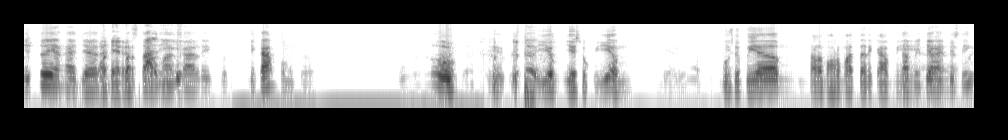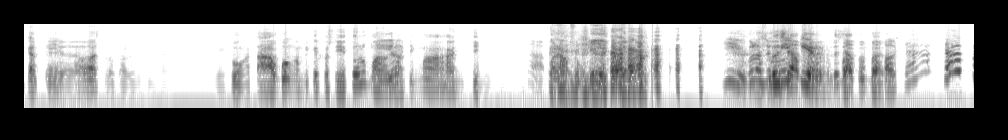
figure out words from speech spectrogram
itu yang ngajarin Modern pertama sekali. kali gua- di kampung cuy lu itu Iem, iya Sukiem. iya. Bu Sukiem, salam hormat dari kami. tapi Iya, jangan Bu disingkat ya awas lo kalau disingkat Ya, gua nggak tahu, gua nggak mikir ke situ, lu malah Iya. mancing mancing. Maksudnya apa? Gua langsung mikir. iya gua langsung Lu siapa? mikir Lu siapa, Mbak? bakal siapa siapa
